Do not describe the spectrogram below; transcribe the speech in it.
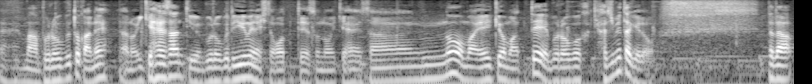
えー、まあ、ブログとかねあの池早さんっていうブログで有名な人がおってその池早さんのま影響もあってブログを書き始めたけどただ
